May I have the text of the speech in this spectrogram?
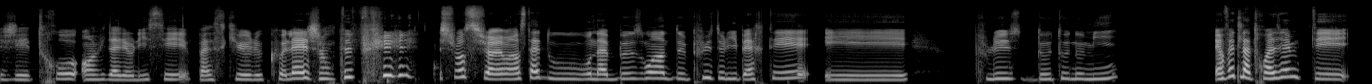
j'ai trop envie d'aller au lycée parce que le collège, j'en peux plus. je pense que je suis arrivée à un stade où on a besoin de plus de liberté et plus d'autonomie. Et en fait, la troisième, t'es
